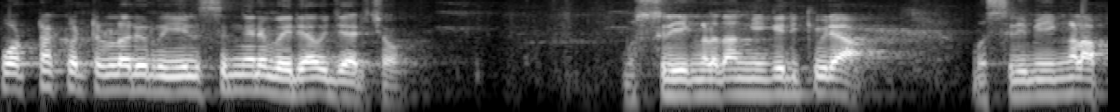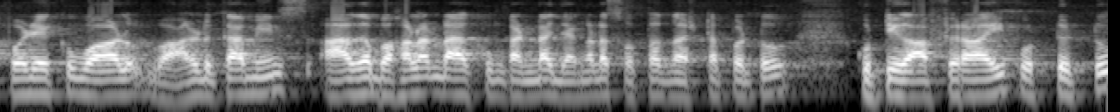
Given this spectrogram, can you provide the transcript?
പൊട്ടക്കെട്ടുള്ള ഒരു റീൽസ് ഇങ്ങനെ വരിക വിചാരിച്ചോ? മുസ്ലിങ്ങൾ അത് അംഗീകരിക്കൂല. മുസ്ലിമീങ്ങൾ അപ്പോഴേക്ക് വാൾ വാളെടുക്കാൻ മീൻസ് ആകെ ബഹളം ഉണ്ടാക്കും. കണ്ട ഞങ്ങളുടെ സ്വത്തം നഷ്ടപ്പെട്ടു. കുട്ടി കാഫിറായി പൊട്ടിട്ടു.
